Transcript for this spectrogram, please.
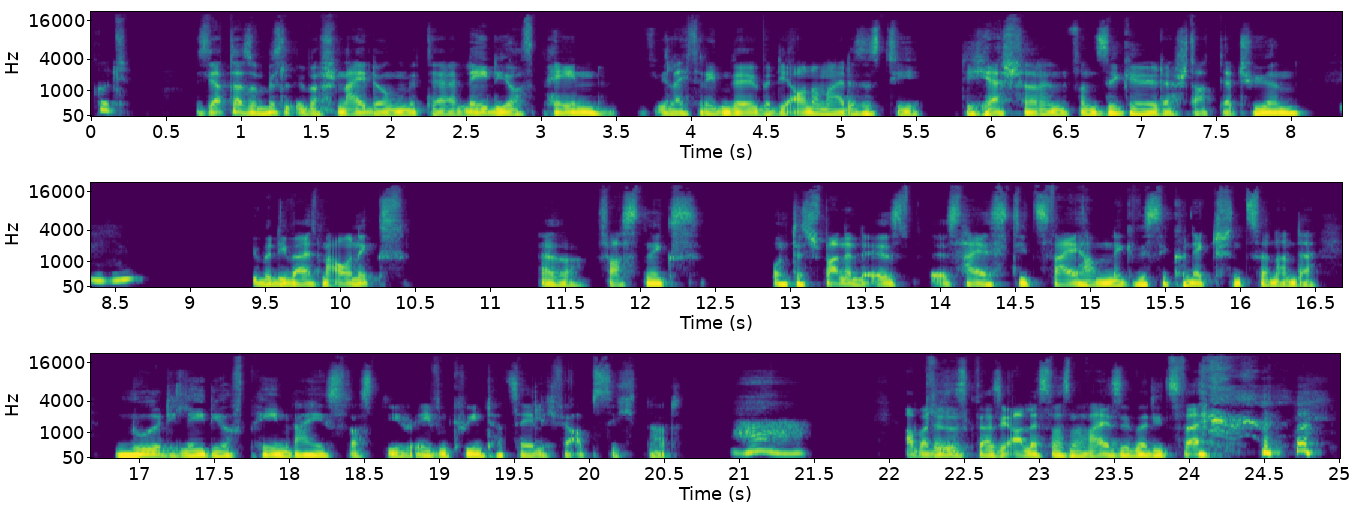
Gut. Sie hat da so ein bisschen Überschneidung mit der Lady of Pain. Vielleicht reden wir über die auch nochmal. Das ist die, die Herrscherin von Sigil, der Stadt der Türen. Mhm. Über die weiß man auch nix. Also fast nix. Und das Spannende ist, es heißt, die zwei haben eine gewisse Connection zueinander. Nur die Lady of Pain weiß, was die Raven Queen tatsächlich für Absichten hat. Ah. Aber okay. das ist quasi alles, was man weiß über die zwei.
